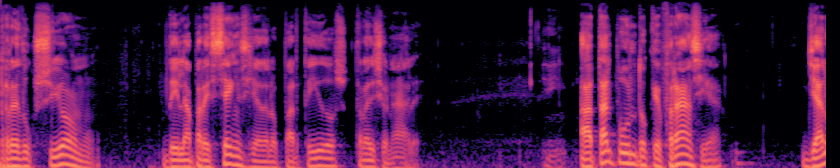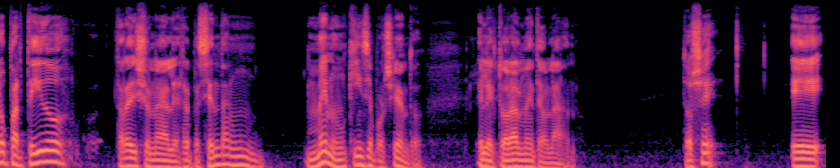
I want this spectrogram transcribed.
reducción de la presencia de los partidos tradicionales. A tal punto que Francia, ya los partidos tradicionales representan un, menos de un 15% electoralmente hablando. Entonces, eh,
